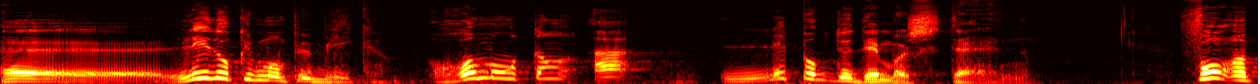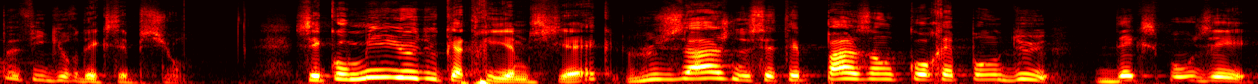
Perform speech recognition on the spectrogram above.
les documents publics remontant à l'époque de Démosthène font un peu figure d'exception. C'est qu'au milieu du IVe siècle, l'usage ne s'était pas encore répandu d'exposer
